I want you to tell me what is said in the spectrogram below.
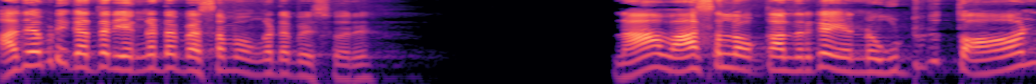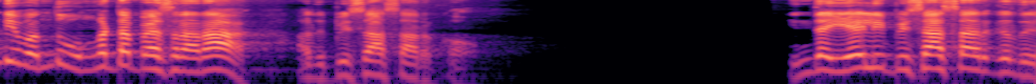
அது எப்படி கத்தர் எங்கிட்ட பேசாமல் உங்ககிட்ட பேசுவார்? நான் வாசலில் உட்காந்துருக்கேன் என்னை விட்டுட்டு தாண்டி வந்து உங்ககிட்ட பேசுகிறாரா அது பிசாசாக இருக்கும். இந்த ஏலி பிசாசாக இருக்குது.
